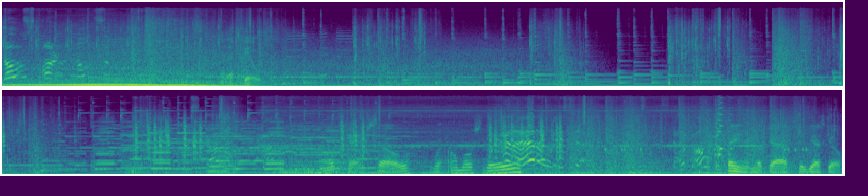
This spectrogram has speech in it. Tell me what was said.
Ghosts are. Oh, let's go. Almost Get there. ahead of this. Gotta go. Bam, look guys, here you guys go.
